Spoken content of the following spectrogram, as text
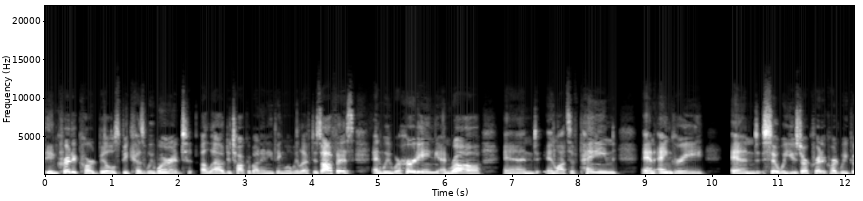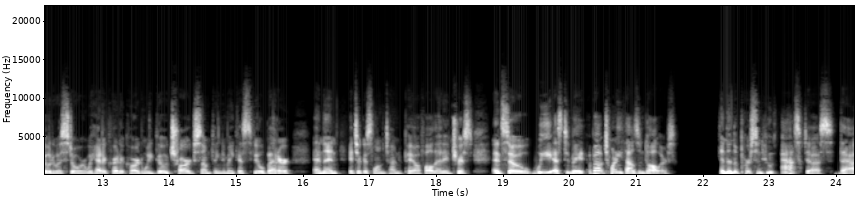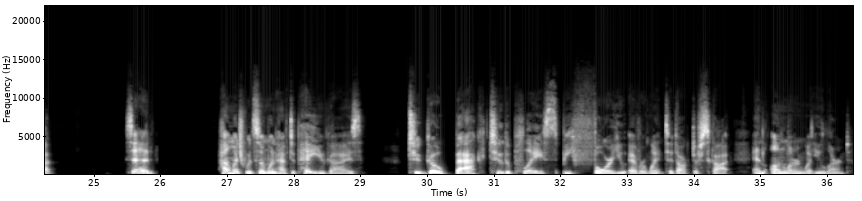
in credit card bills because we weren't allowed to talk about anything when we left his office and we were hurting and raw and in lots of pain and angry and so we used our credit card. We'd go to a store, we had a credit card, and we'd go charge something to make us feel better. And then it took us a long time to pay off all that interest. And so we estimate about $20,000. And then the person who asked us that said, How much would someone have to pay you guys to go back to the place before you ever went to Dr. Scott and unlearn what you learned?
